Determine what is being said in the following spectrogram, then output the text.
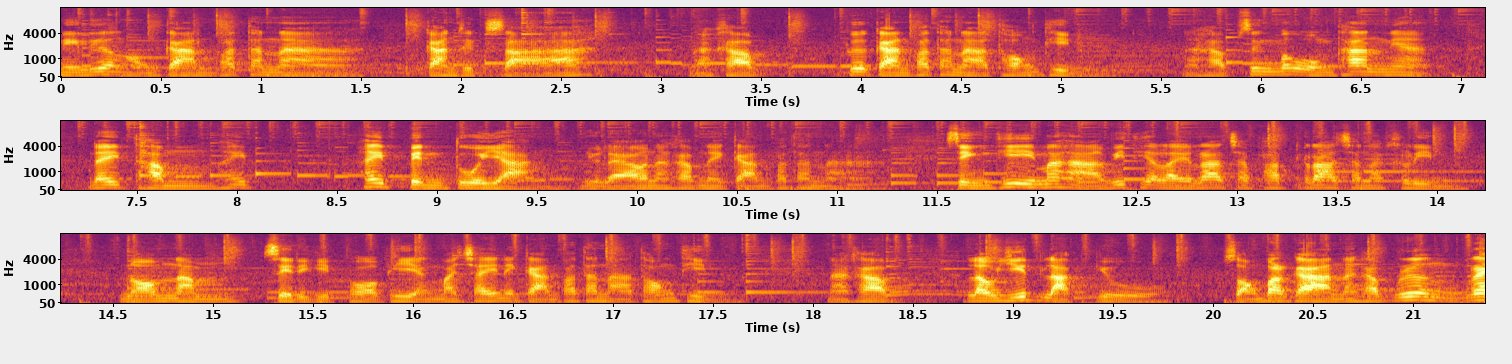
ในเรื่องของการพัฒนาการศึกษานะครับเพื่อการพัฒนาท้องถิ่นนะครับ ซึ่งพระองค์ท่านเนี่ยได้ทำให้ให้เป็นตัวอย่างอยู่แล้วนะครับในการพัฒนา สิ่งที่มหาวิทยาลัยราชภัฏราชนครินน้อมนำเศรษฐกิจพอเพียงมาใช้ในการพัฒนาท้องถิ่นนะครับ เรายึดหลักอยู่ 2 ประการนะครับ เรื่องแร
